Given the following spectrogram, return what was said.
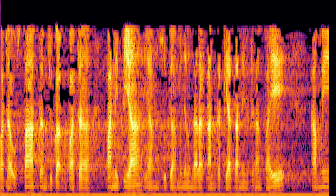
pada Ustadz dan juga kepada panitia yang sudah menyelenggarakan kegiatan ini dengan baik. Kami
